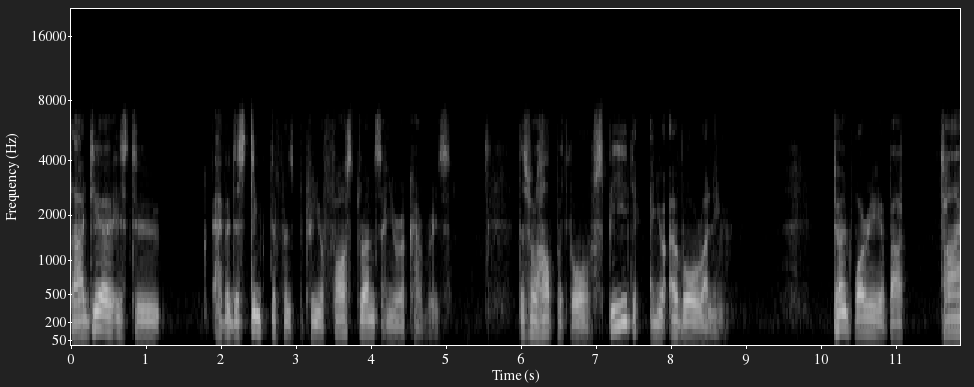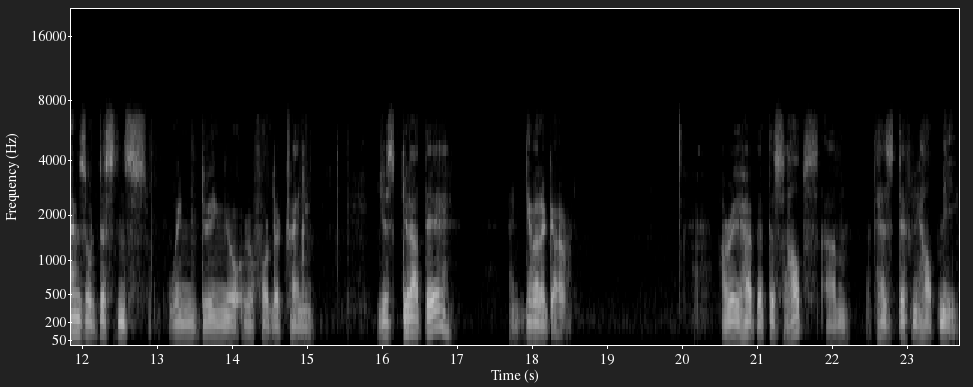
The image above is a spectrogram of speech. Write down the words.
The idea is to have a distinct difference between your fast runs and your recoveries. This will help with your speed and your overall running. Don't worry about times or distance when doing your, your fartlek training. You just get out there and give it a go. I really hope that this helps. Um, it has definitely helped me.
